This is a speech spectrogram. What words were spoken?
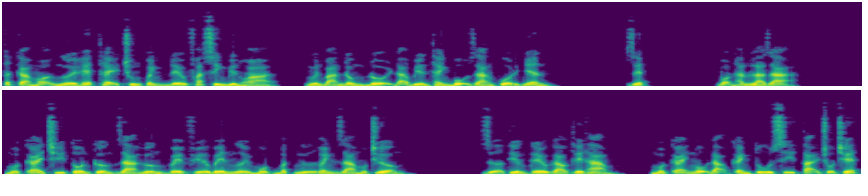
Tất cả mọi người hết thể chung quanh đều phát sinh biến hóa, nguyên bản đồng đội đã biến thành bộ dáng của địch nhân. Giết. Bọn hắn là giả. Một cái trí tôn cường giả hướng về phía bên người một bất ngữ oanh ra một trường. Giữa tiếng kêu gào thê thảm, một cái ngộ đạo cảnh tu sĩ tại chỗ chết.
